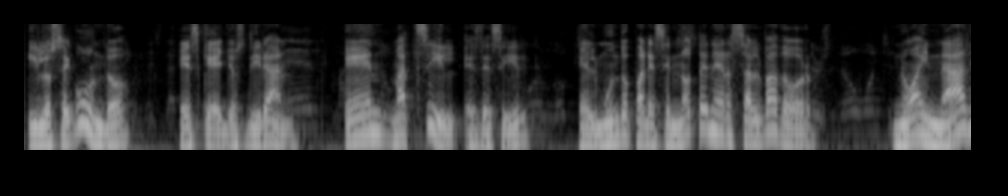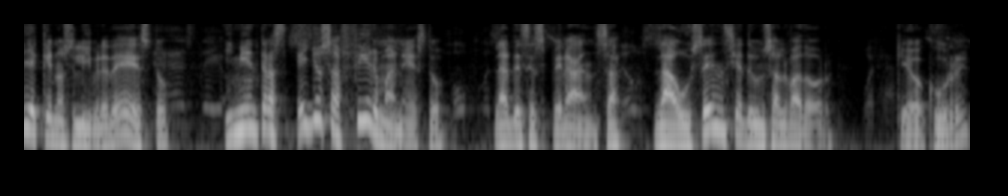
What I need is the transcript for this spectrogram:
Y lo segundo es que ellos dirán, en Matzil, es decir, el mundo parece no tener salvador, no hay nadie que nos libre de esto, y mientras ellos afirman esto, la desesperanza, la ausencia de un salvador, ¿qué ocurre?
